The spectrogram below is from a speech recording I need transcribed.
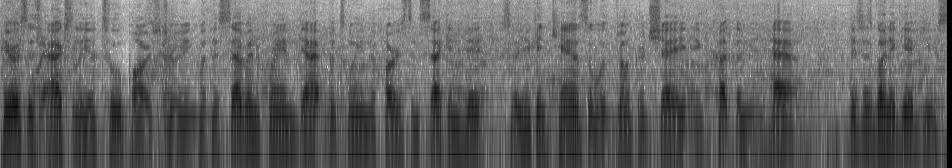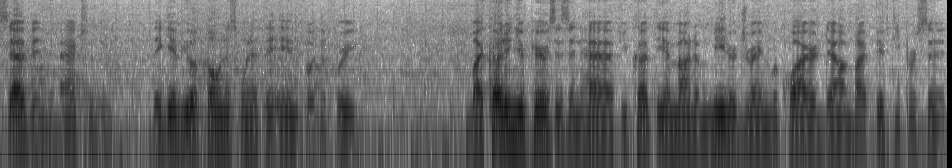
Pierce is actually a 2 part string with a 7 frame gap between the first and second hit, so you can cancel with Drunkard Shade and cut them in half. This is going to give you 7 actually, they give you a bonus one at the end for the free. By cutting your pierces in half, you cut the amount of meter drain required down by 50%.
